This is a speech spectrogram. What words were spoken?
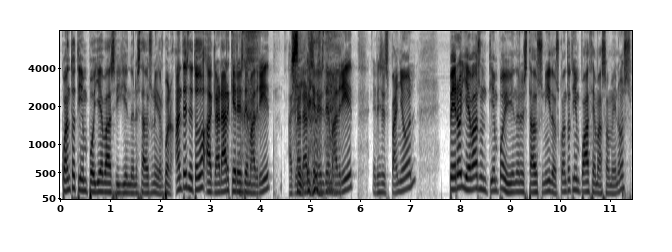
¿cuánto tiempo llevas viviendo en Estados Unidos? Bueno, antes de todo, aclarar que eres de Madrid, aclarar Sí. que eres de Madrid, eres español, pero llevas un tiempo viviendo en Estados Unidos. ¿Cuánto tiempo hace más o menos?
